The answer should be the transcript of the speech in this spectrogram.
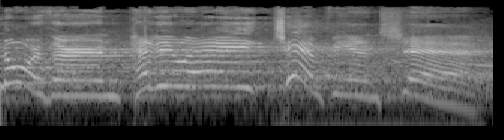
Northern Heavyweight Championship.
